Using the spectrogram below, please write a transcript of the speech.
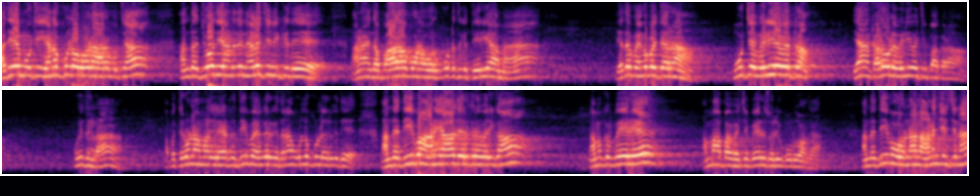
அதே மூச்சு எனக்குள்ளே ஓட ஆரம்பித்தா அந்த ஜோதியானது நிலைச்சு நிற்குது ஆனால் இந்த பாலா போன ஒரு கூட்டத்துக்கு தெரியாமல் எதை இப்போ எங்கே போய் தேடுறான்? மூச்சை வெளியே வெட்டுறான். ஏன் கடவுளை வெளியே வச்சு பார்க்குறான்? புரியுதுங்களா? அப்போ திருவண்ணாமலையில் ஏற்ற தீபம் எங்கே இருக்குதுன்னா உள்ளுக்குள்ளே இருக்குது. அந்த தீபம் அணையாது இருக்கிற வரைக்கும் நமக்கு பேர் அம்மா அப்பா வச்ச பேர் சொல்லி கூடுவாங்க. அந்த தீபம் ஒரு நாள் அணைஞ்சிருச்சுன்னா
